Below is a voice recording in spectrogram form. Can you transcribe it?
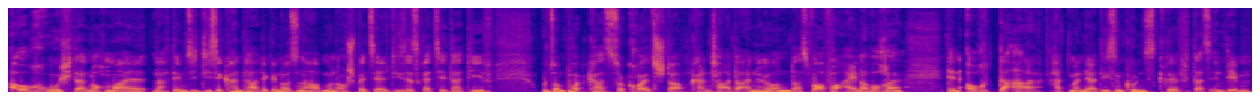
auch ruhig dann nochmal, nachdem Sie diese Kantate genossen haben und auch speziell dieses Rezitativ, unseren Podcast zur Kreuzstabkantate anhören. Das war vor einer Woche, denn auch da hat man ja diesen Kunstgriff, dass in dem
